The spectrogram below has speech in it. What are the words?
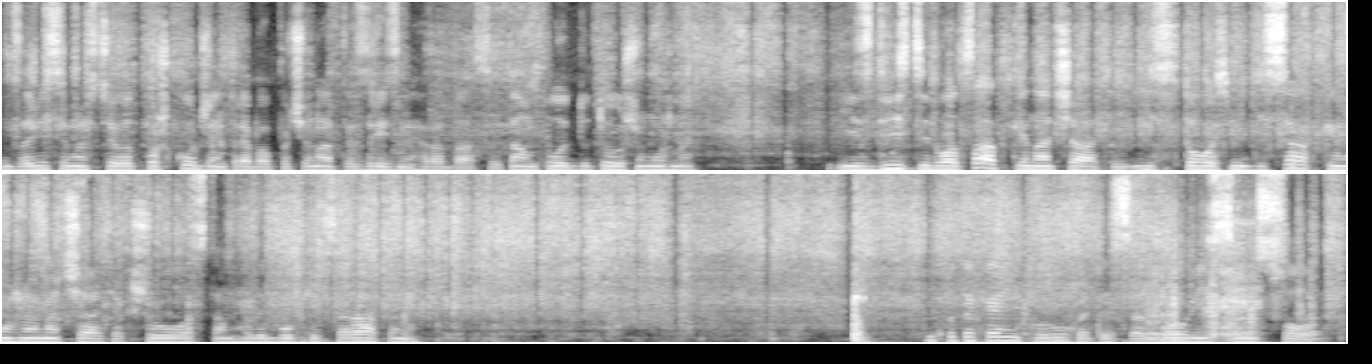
в зависимості від пошкоджень треба починати з різних градацій. Там вплоть до того, що можна із 220-ки почати, і з 180-ки можна почати, якщо у вас там глибокі царапини. І потихеньку рухатися до 800.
